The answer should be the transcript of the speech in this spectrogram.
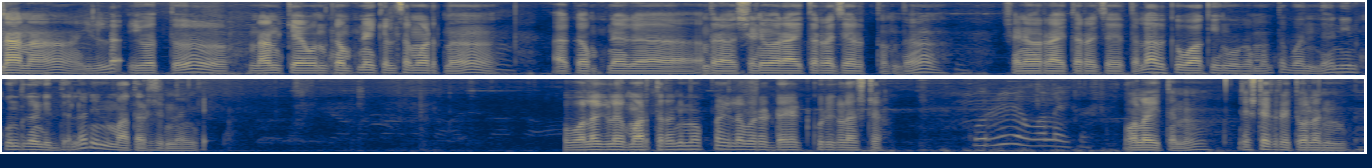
ನಾನಾ? ಇಲ್ಲ ಇವತ್ತು ನಾನು ಕೆ ಒಂದು ಕಂಪ್ನಿಯಾಗ ಕೆಲಸ ಮಾಡ್ತನ. ಆ ಕಂಪ್ನ್ಯಾಗ ಅಂದ್ರೆ ಶನಿವಾರ ಆಯ್ತಾರ ರಜೆ ಇರ್ತಂದು ಶನಿವಾರ ಆಯ್ತಾರ ರಜೆ ಇತ್ತಲ್ಲ ಅದಕ್ಕೆ ವಾಕಿಂಗ್ ಹೋಗಮ್ಮಂತ ಬಂದೆ. ನೀನು ಕುಂತ್ಕೊಂಡಿದ್ದೆಲ್ಲ ನೀನು ಮಾತಾಡ್ಸಿದ್ದು ನನಗೆ ಹೊಲಗಳ ಮಾಡ್ತಾರ ನಿಮ್ಮಪ್ಪ ಇಲ್ಲ ಬರೀ ಡೈರೆಕ್ಟ್ ಕುರಿಗಳಷ್ಟೇ ಕುರಿ ಹೊಲ ಐತೆ ಹೊಲ ಐತನು? ಎಷ್ಟು ಎಕರೆ ಐತೆ ಹೊಲ ನಿಮ್ಮದು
